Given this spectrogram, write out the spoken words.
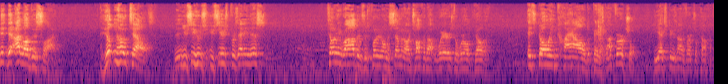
I love this slide. Hilton Hotels, you see who's, you see who's presenting this? Tony Robbins was putting on a seminar talking about where's the world going. It's going cloud based, not virtual. EXP is not a virtual company.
